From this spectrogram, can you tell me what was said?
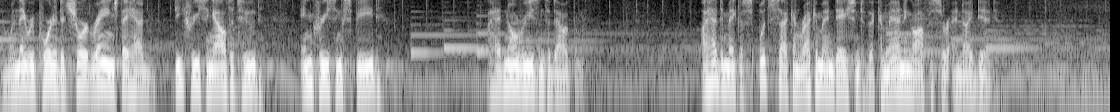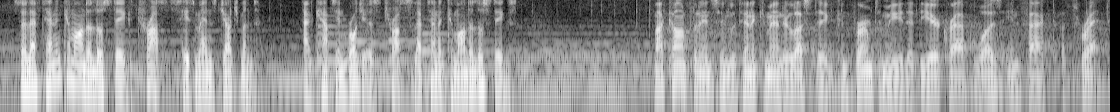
And when they reported at short range, they had decreasing altitude, increasing speed. I had no reason to doubt them. I had to make a split-second recommendation to the commanding officer, and I did. So Lieutenant Commander Lustig trusts his men's judgment, and Captain Rogers trusts Lieutenant Commander Lustig's. My confidence in Lieutenant Commander Lustig confirmed to me that the aircraft was, in fact, a threat.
